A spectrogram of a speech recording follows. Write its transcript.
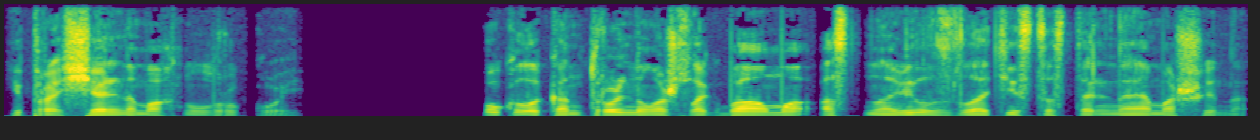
и прощально махнул рукой. Около контрольного шлагбаума остановилась золотисто-стальная машина.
